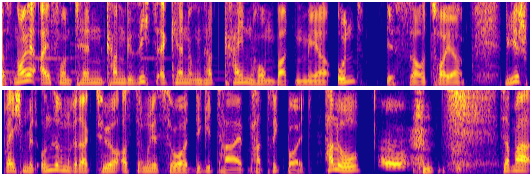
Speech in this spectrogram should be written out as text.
Das neue iPhone X kann Gesichtserkennung und hat keinen Home-Button mehr und ist sauteuer. Wir sprechen mit unserem Redakteur aus dem Ressort Digital, Patrick Beuth. Hallo. Hallo. Sag mal,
